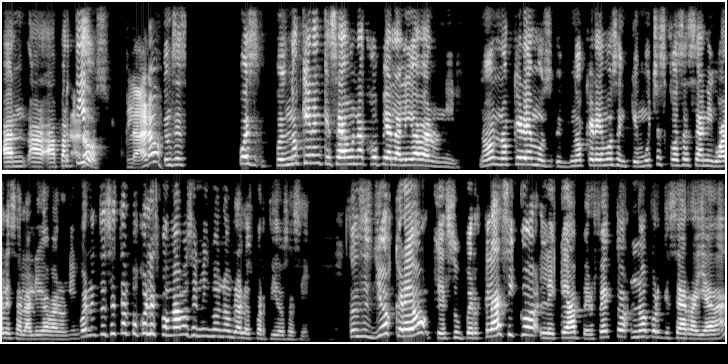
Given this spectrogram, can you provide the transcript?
a, a- a partidos? Claro. Entonces, pues, pues no quieren que sea una copia a la liga varonil, ¿no? No queremos, no queremos en que muchas cosas sean iguales a la liga varonil. Bueno, entonces tampoco les pongamos el mismo nombre a los partidos así. Entonces, yo creo que Super Clásico le queda perfecto, no porque sea rayada,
